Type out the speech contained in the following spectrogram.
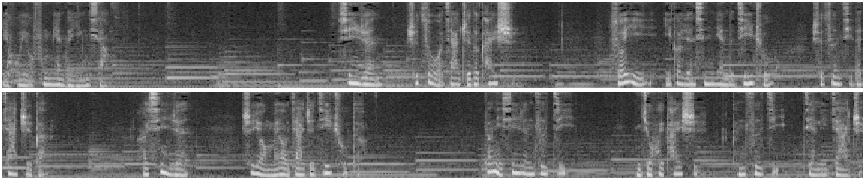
也会有负面的影响。信任是自我价值的开始，所以一个人信念的基础是自己的价值感，而信任是有没有价值基础的。当你信任自己，你就会开始跟自己建立价值。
